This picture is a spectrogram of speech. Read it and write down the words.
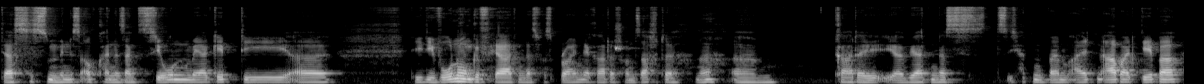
dass es zumindest auch keine Sanktionen mehr gibt, die äh, die, die Wohnung gefährden, das, was Brian ja gerade schon sagte. Ne? Ähm, gerade, ja, wir hatten das, ich hatten beim alten Arbeitgeber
